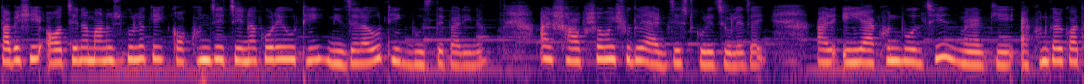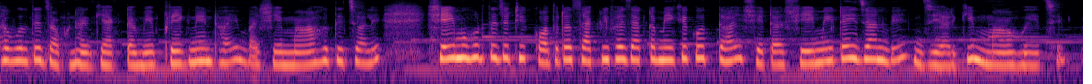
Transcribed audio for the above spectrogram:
তবে সেই অচেনা মানুষগুলোকেই কখন যে চেনা করে উঠি, নিজেরাও ঠিক বুঝতে পারি না। আর সব সময় শুধু অ্যাডজাস্ট করে চলে যাই। আর এই এখন বলছি মানে আর কি, এখনকার কথা বলতে যখন আর কি একটা মেয়ে প্রেগনেন্ট হয় বা সে মা হতে চলে, সেই মুহূর্তে যে ঠিক কতটা স্যাক্রিফাইস একটা মেয়েকে করতে হয়, সেটা সেই মেয়েটাই জানবে যে আর কি মা হয়েছে।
